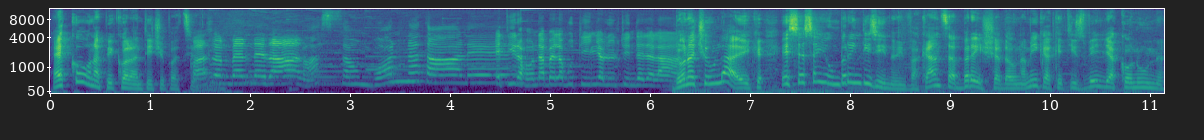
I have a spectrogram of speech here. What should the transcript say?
Ecco una piccola anticipazione. un bel Natale. Passa un buon Natale! E tira una bella bottiglia all'ultimo della... Donaci un like e se sei un brindisino in vacanza a Brescia da un'amica che ti sveglia con un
